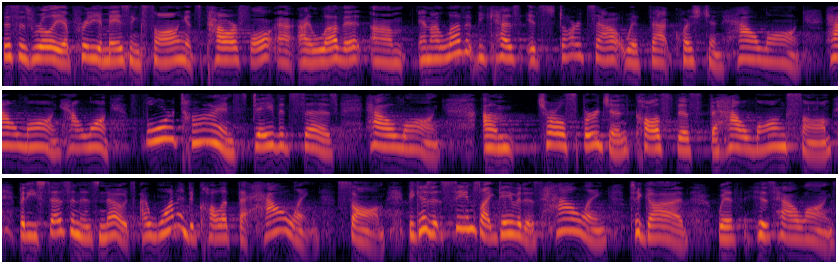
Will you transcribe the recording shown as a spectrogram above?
This is really a pretty amazing song. It's powerful. I, love it. Um, and I love it because it starts out with that question How long? How long? How long? Four times David says, How long? Um, Charles Spurgeon calls this the How Long Psalm, but he says in his notes, I wanted to call it the Howling Psalm because it seems like David is howling to God with his how longs.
